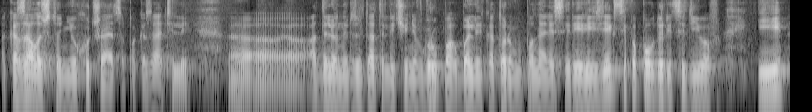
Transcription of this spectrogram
Оказалось, что не ухудшаются показатели э, отдаленные результаты лечения в группах больных, которым выполнялись ререзекции по поводу рецидивов, и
